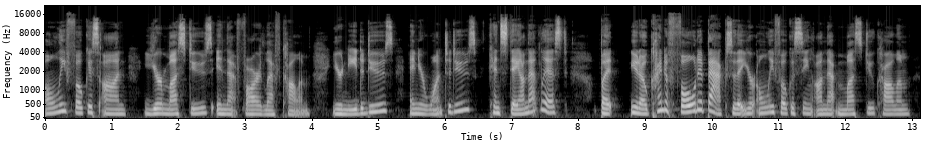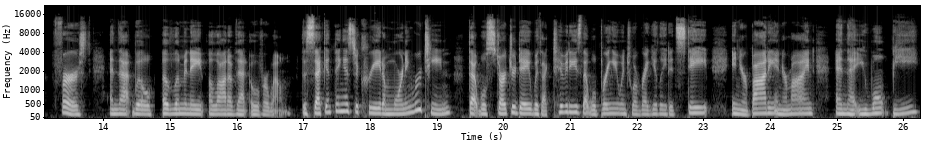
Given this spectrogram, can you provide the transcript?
only focus on your must do's in that far left column. Your need to do's and your want to do's can stay on that list, but you know, kind of fold it back so that you're only focusing on that must do column first, and that will eliminate a lot of that overwhelm. The second thing is to create a morning routine that will start your day with activities that will bring you into a regulated state in your body and your mind, and that you won't be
